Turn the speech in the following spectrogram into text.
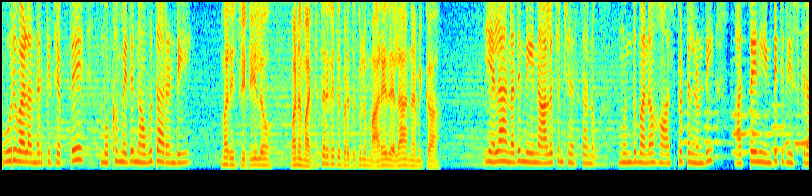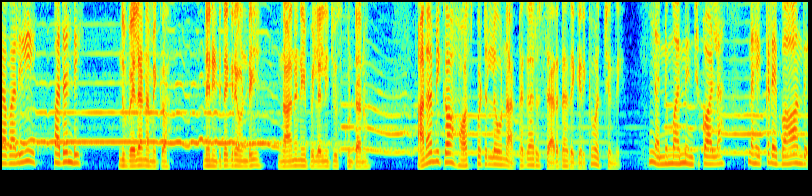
ఊరి వాళ్ళందరికీ చెప్తే ముఖం మీద నవ్వుతారండి. మరి సిటీలో మన మధ్యతరగతి బ్రతుకులు మారేది ఎలా అనామిక? ఎలా అన్నది నేను ఆలోచన చేస్తాను. ముందు మనం హాస్పిటల్ నుండి అత్తయ్యని ఇంటికి తీసుకురావాలి. పదండి. నువ్వెలా నమిక నేను ఇంటి దగ్గరే ఉండి నాన్నని పిల్లల్ని చూసుకుంటాను. అనామిక హాస్పిటల్లో ఉన్న అత్తగారు శారద దగ్గరికి వచ్చింది. నన్ను మన్నించుకోళ్ళ నా ఇక్కడే బాగుంది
